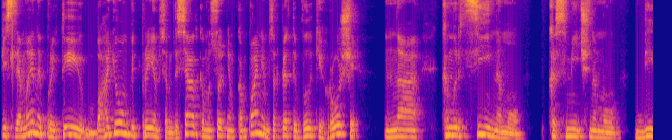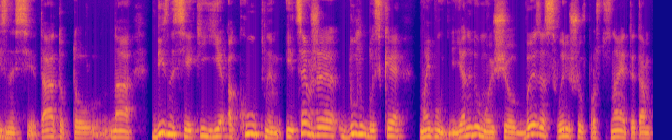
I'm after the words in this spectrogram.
Після мене прийти багатьом підприємцям, десяткам і сотням компаніям заробляти великі гроші на комерційному космічному бізнесі, та, тобто на бізнесі, який є окупним, і це вже дуже близьке майбутнє. Я не думаю, що Безос вирішив просто, знаєте, там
